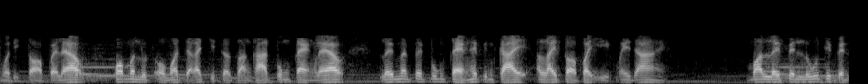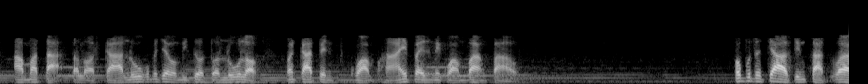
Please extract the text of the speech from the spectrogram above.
หมดอีกต่อไปแล้ว เพราะมันหลุดออกมาจากจิตสังขารปรุงแต่งแล้ว เลยมันไปปรุงแต่งให้เป็นกายอะไรต่อไปอีกไม่ได้ มันเลยเป็นรู้ที่เป็นอมตะตลอดการรู้ก็ไม่ใช่ว่ามีตัวตนรู้หรอก มันกลายเป็นความหายไปในความว่างเปล่า พระพุทธเจ้าจึงตัดว่า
